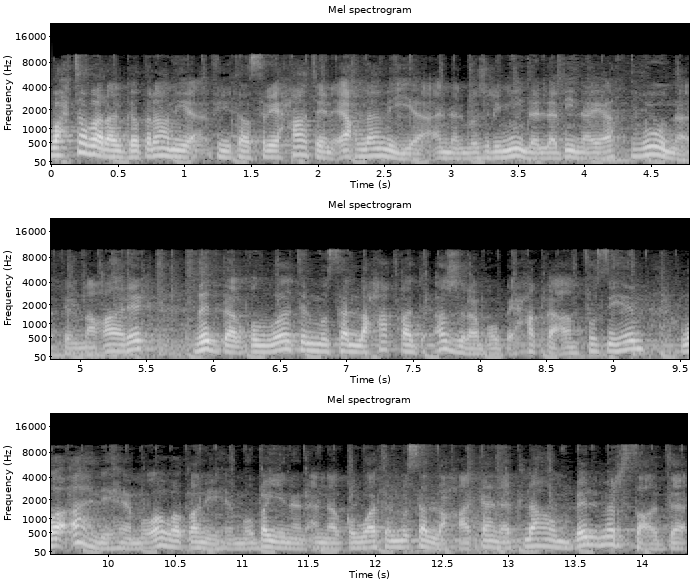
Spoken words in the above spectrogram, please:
واعتبر القطراني في تصريحات إعلامية أن المجرمين الذين يخوضون في المعارك ضد القوات المسلحة قد أجرموا بحق أنفسهم وأهلهم ووطنهم مبينا أن القوات المسلحة كانت لهم بالمرصاد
